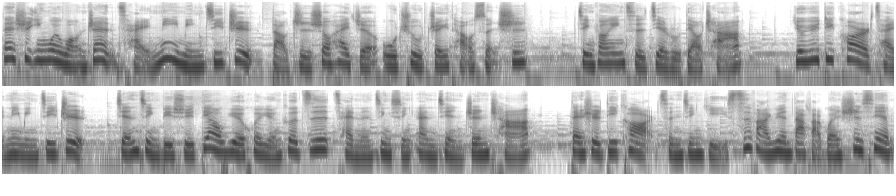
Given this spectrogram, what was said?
但是因为网站采匿名机制，导致受害者无处追讨损失。警方因此介入调查。由于 Dcard 采匿名机制，检警必须调阅会员个资才能进行案件侦查。但是 Dcard 曾经以司法院大法官视线，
